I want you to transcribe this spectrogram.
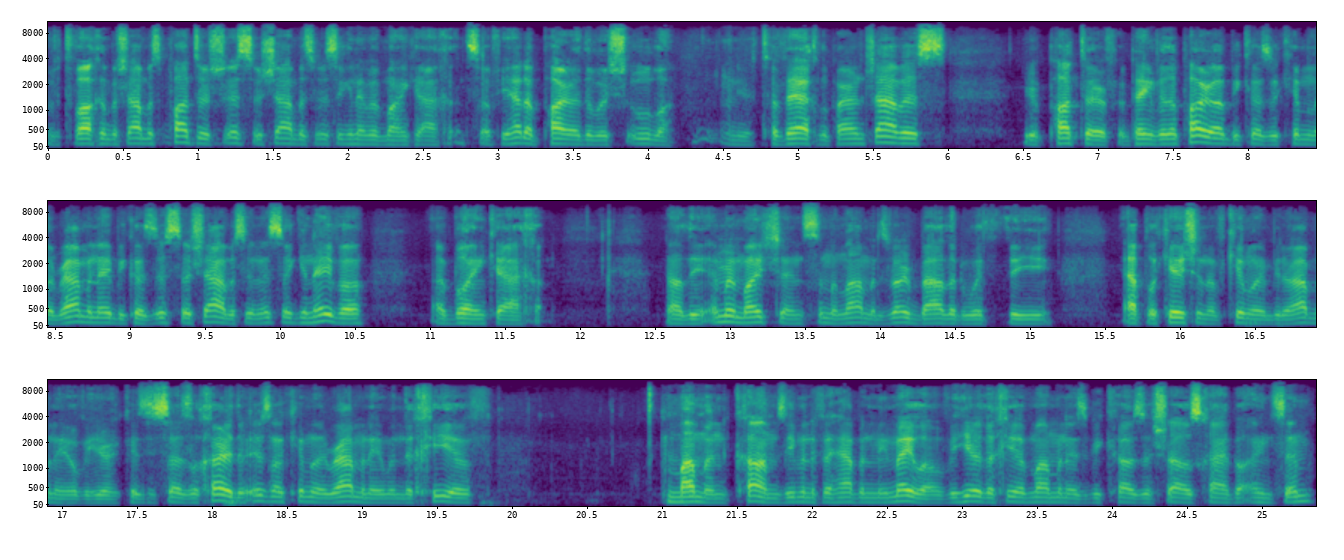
B'Shabbos Pater Yisr Shabbos Achad. So if you had a para that was Shula and you Tavech the para on Shabbos, you're Pater for paying for the para because of Kim Ramane because this is Shabbos and this is Geneva are B'Bank Achad. Now the Imre Moshe and Simon Lamed is very bothered with the application of Kimle B'Rabane over here because he says there is no Kimle Ramane when the Chiyuv mammon comes, even if it happened mimela. Over here, the of mammon is because the shell is einsim.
